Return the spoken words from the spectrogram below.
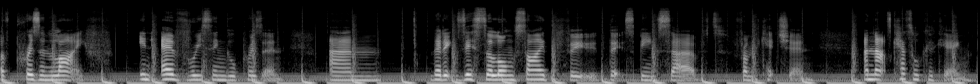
of prison life in every single prison um, that exists alongside the food that's being served from the kitchen. And that's kettle cooking.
